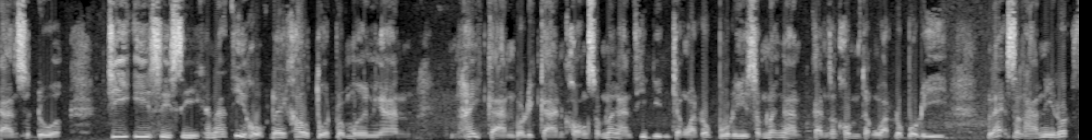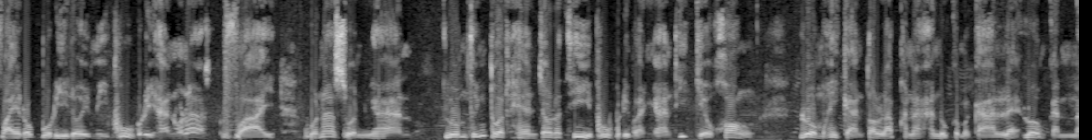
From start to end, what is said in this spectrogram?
การสะดวก GECC คณะที่ 6 ได้เข้าตรวจประเมินงานให้การบริการของสำนักงานที่ดินจังหวัดลบบุรี สำนักงานประกันสังคมจังหวัดลบบุรี และสถานีรถไฟลบบุรี โดยมีผู้บริหารหัวหน้าฝ่าย หัวหน้าส่วนงาน รวมถึงตัวแทนเจ้าหน้าที่ผู้ปฏิบัติงานที่เกี่ยวข้อง ร่วมให้การต้อนรับคณะอนุกรรมการ และร่วมกันน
